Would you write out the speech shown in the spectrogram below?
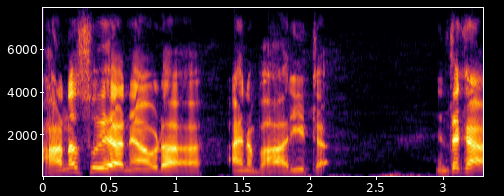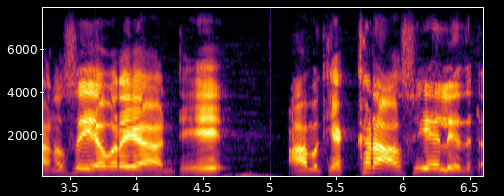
అనసూయ అనే ఆవిడ ఆయన భార్యట. ఇంతకా అనసూయ ఎవరయ్యా అంటే ఆమెకి ఎక్కడ అసూయ లేదట.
